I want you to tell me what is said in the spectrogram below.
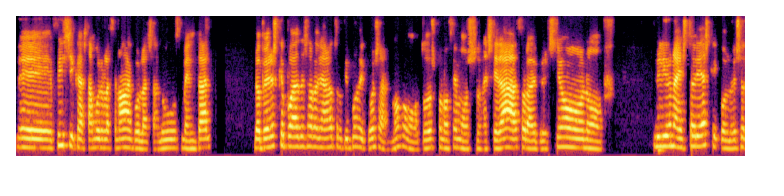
eh, física está muy relacionada con la salud mental. Lo peor es que puedas desarrollar otro tipo de cosas, ¿no? Como todos conocemos, la ansiedad o la depresión o mil una historias que con eso,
